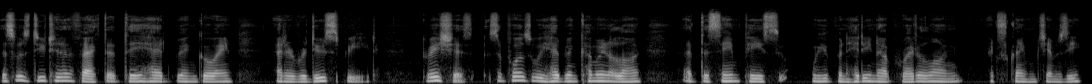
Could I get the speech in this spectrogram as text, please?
This was due to the fact that they had been going at a reduced speed. Gracious, suppose we had been coming along at the same pace we've been hitting up right along, exclaimed Jimsy.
